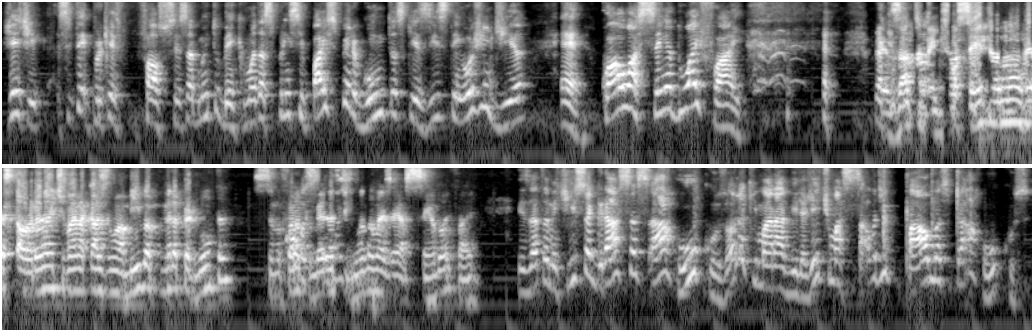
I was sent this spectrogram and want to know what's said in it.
Gente, tem, porque, Falso, você sabe muito bem que uma das principais perguntas que existem hoje em dia é qual a senha do Wi-Fi? Exatamente. Você entra num restaurante, vai na casa de um amigo, a primeira pergunta, se não for Como a primeira, assim? a segunda, mas é a senha do Wi-Fi. Exatamente. Isso é graças a Rucos. Olha que maravilha. Gente, uma salva de palmas para Rucos.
